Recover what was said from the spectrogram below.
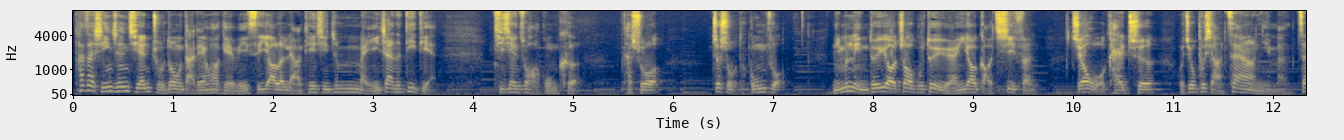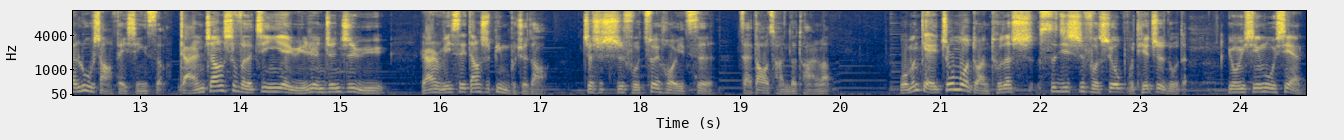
他在行程前主动打电话给维 C 要了两天行程每一站的地点，提前做好功课。他说：“这是我的工作，你们领队要照顾队员，要搞气氛，只要我开车，我就不想再让你们在路上费心思了。”感恩张师傅的敬业与认真之余，然而 VC 当时并不知道，这是师傅最后一次在稻草人的团了。我们给周末短途的司司机师傅是有补贴制度的，用于新路线、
